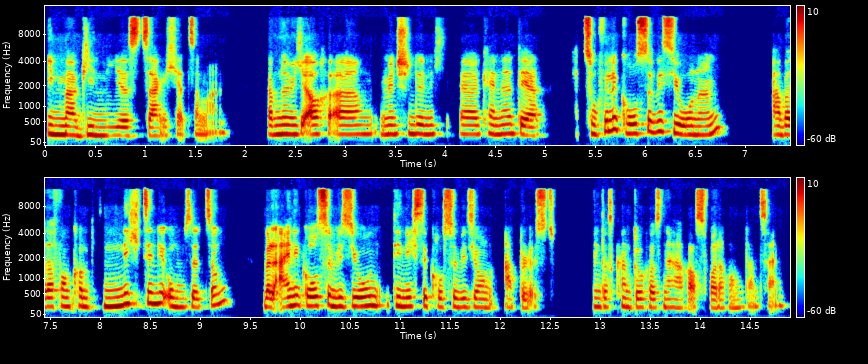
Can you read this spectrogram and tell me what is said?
imaginierst, sage ich jetzt einmal. Ich habe nämlich auch äh, Menschen, den ich äh, kenne, der hat so viele große Visionen, aber davon kommt nichts in die Umsetzung, weil eine große Vision die nächste große Vision ablöst. Und das kann durchaus eine Herausforderung dann sein.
